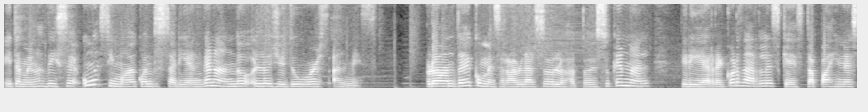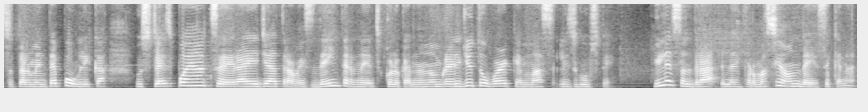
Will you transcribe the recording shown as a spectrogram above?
y también nos dice un estimado de cuánto estarían ganando los youtubers al mes. Pero antes de comenzar a hablar sobre los datos de su canal, quería recordarles que esta página es totalmente pública, ustedes pueden acceder a ella a través de internet colocando el nombre del youtuber que más les guste y les saldrá la información de ese canal.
